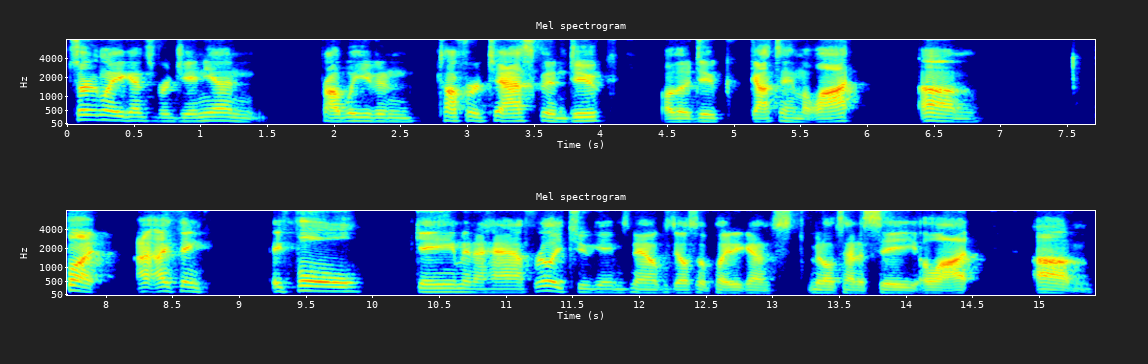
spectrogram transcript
certainly against Virginia, and probably even tougher task than Duke. Although Duke got to him a lot, um, but I, I think a full game and a half, really two games now, because he also played against Middle Tennessee a lot. Um,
